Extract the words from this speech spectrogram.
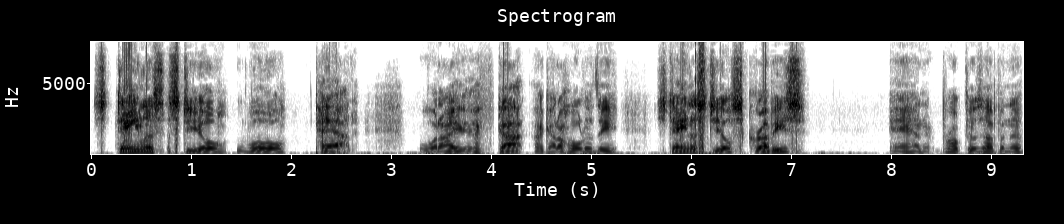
stainless steel wool pad. What I have got, I got a hold of the stainless steel scrubbies and broke those up into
